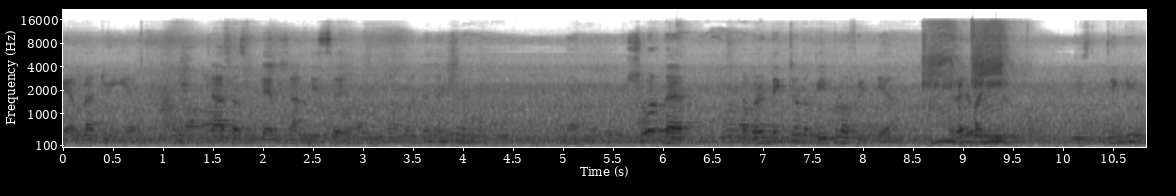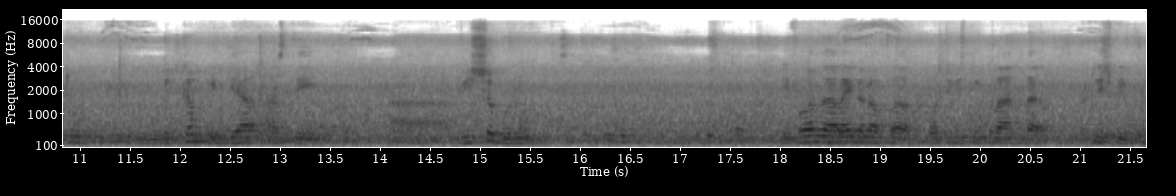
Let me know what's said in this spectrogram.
Kerala to here. Last assembly election this uh, election. I am sure that the verdict of the people of India, everybody is thinking to become India as the uh, Vishwa Guru. Before the arrival of uh, Portuguese people and uh, British people,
